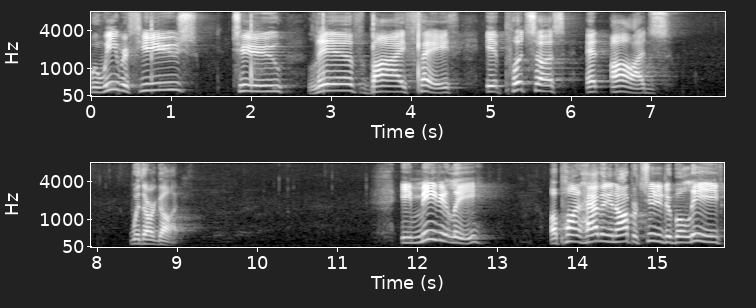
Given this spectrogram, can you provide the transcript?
When we refuse to live by faith, it puts us at odds with our God. Immediately upon having an opportunity to believe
